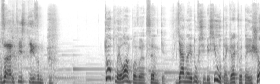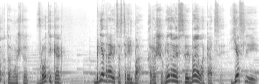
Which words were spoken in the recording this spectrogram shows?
За артистизм. Теплые ламповые оценки. Я найду в себе силы поиграть в это еще, потому что вроде как... Мне нравится стрельба. Хорошо, мне нравится стрельба и локации. Если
